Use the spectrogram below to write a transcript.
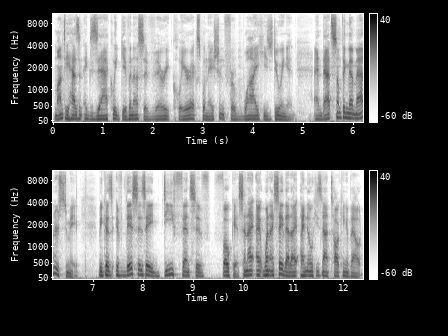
Monty hasn't exactly given us a very clear explanation for why he's doing it. And that's something that matters to me. Because if this is a defensive focus. And I, I when I say that, I, I know he's not talking about,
